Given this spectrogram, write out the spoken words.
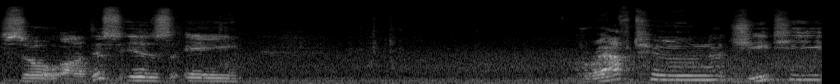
So uh, this is a Graphtune GT,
